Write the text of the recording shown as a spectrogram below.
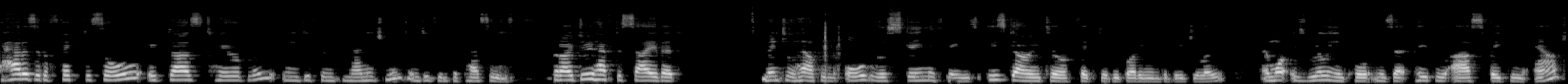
how does it affect us all? It does terribly in different management and different capacities. But I do have to say that mental health in all of the scheme of things is going to affect everybody individually. And what is really important is that people are speaking out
